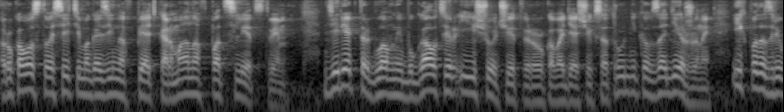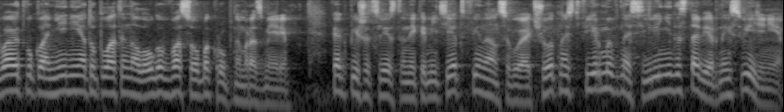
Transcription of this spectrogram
Руководство сети магазинов «Пять карманов» под следствием. Директор, главный бухгалтер и еще четверо руководящих сотрудников задержаны. Их подозревают в уклонении от уплаты налогов в особо крупном размере. Как пишет Следственный комитет, в финансовую отчетность фирмы вносили недостоверные сведения.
